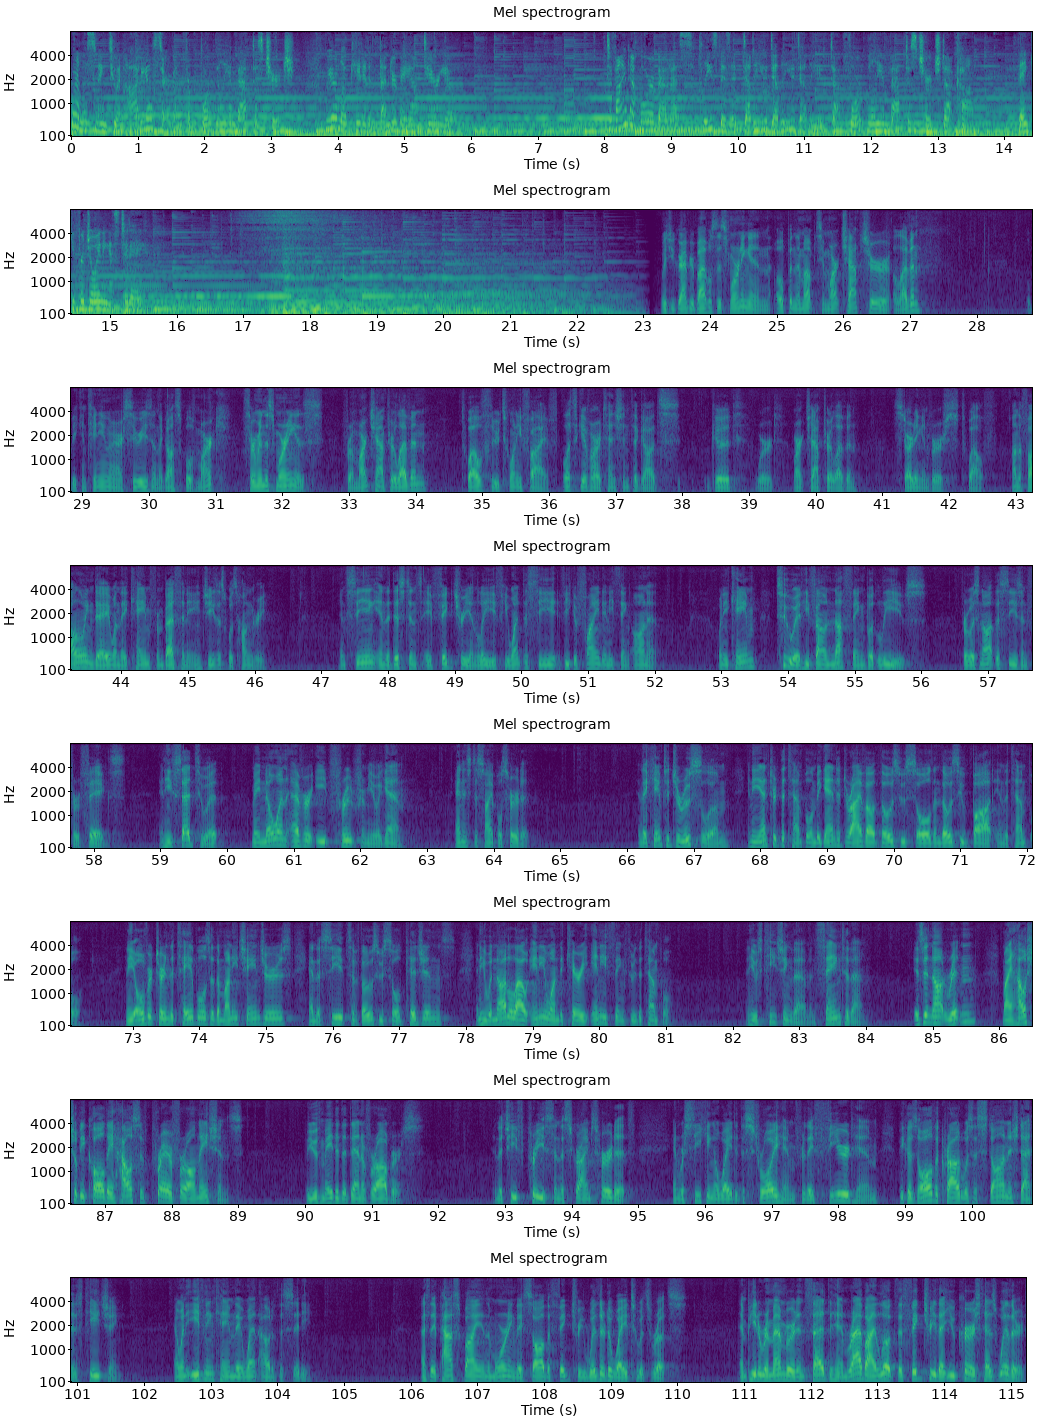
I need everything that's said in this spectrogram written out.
Are listening to an audio sermon from Fort William Baptist Church. We are located in Thunder Bay, Ontario. To find out more about us, please visit www.fortwilliambaptistchurch.com. Thank you for joining us today. Would you grab your Bibles this morning and open them up to Mark chapter 11? We'll be continuing our series in the Gospel of Mark. Sermon this morning is from Mark chapter 11, 12 through 25. Let's give our attention to God's good word. Mark chapter 11, starting in verse 12. On the following day, when they came from Bethany, Jesus was hungry. And seeing in the distance a fig tree and leaf, he went to see if he could find anything on it. When he came to it, he found nothing but leaves, for it was not the season for figs. And he said to it, May no one ever eat fruit from you again. And his disciples heard it. And they came to Jerusalem, and he entered the temple and began to drive out those who sold and those who bought in the temple. And he overturned the tables of the money changers and the seats of those who sold pigeons, and he would not allow anyone to carry anything through the temple. And he was teaching them and saying to them, Is it not written, My house shall be called a house of prayer for all nations? But you have made it a den of robbers. And the chief priests and the scribes heard it and were seeking a way to destroy him, for they feared him, because all the crowd was astonished at his teaching. And when evening came, they went out of the city. As they passed by in the morning, they saw the fig tree withered away to its roots. And Peter remembered and said to him, Rabbi, look, the fig tree that you cursed has withered.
